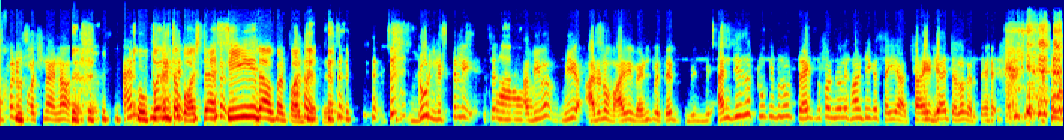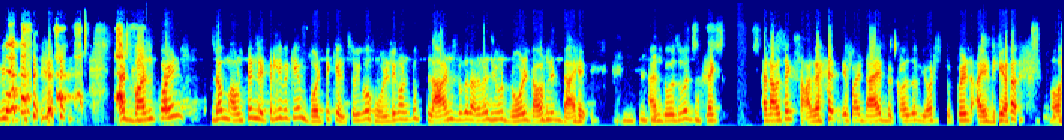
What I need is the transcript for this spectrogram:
ऊपर ही पहुँचना है ना. ऊपर ही तो पहुँचता है सीधा ऊपर पहुँच जाते हैं dude, literally, so uh, we were we I don't know why we went with it, and these are two people who trekked before. And they हाँ ठीक है सही है अच्छा idea है चलो करते हैं. At one point, the mountain literally became vertical, so we were holding on to plants because otherwise we would roll down and die. And those were like. And I was like, Sagar, if I die because of your stupid idea, or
